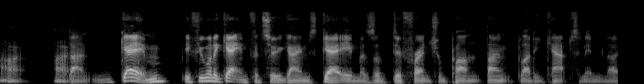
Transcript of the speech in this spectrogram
All right, all right. don't get him. If you want to get him for two games, get him as a differential punt. Don't bloody captain him though.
